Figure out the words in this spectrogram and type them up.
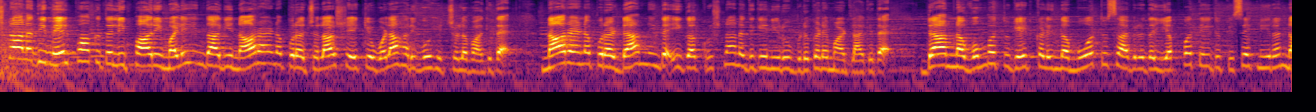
ಕೃಷ್ಣಾ ನದಿ ಮೇಲ್ಭಾಗದಲ್ಲಿ ಭಾರಿ ಮಳೆಯಿಂದಾಗಿ ನಾರಾಯಣಪುರ ಜಲಾಶಯಕ್ಕೆ ಒಳಹರಿವು ಹೆಚ್ಚಳವಾಗಿದೆ. ನಾರಾಯಣಪುರ ಡ್ಯಾಂನಿಂದ ಈಗ ಕೃಷ್ಣಾ ನದಿಗೆ ನೀರು ಬಿಡುಗಡೆ ಮಾಡಲಾಗಿದೆ. ಡ್ಯಾಂನ ಒಂಬತ್ತು ಗೇಟ್ಗಳಿಂದ ಮೂವತ್ತು ಸಾವಿರದ ಎಪ್ಪತ್ತೈದು ಕ್ಯುಸೆಕ್ ನೀರನ್ನ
